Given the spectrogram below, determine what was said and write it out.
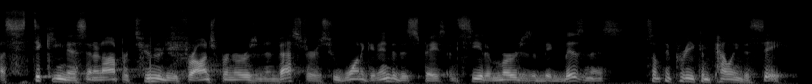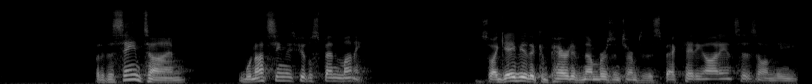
a stickiness and an opportunity for entrepreneurs and investors who want to get into this space and see it emerge as a big business, something pretty compelling to see. But at the same time, we're not seeing these people spend money. So I gave you the comparative numbers in terms of the spectating audiences on the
